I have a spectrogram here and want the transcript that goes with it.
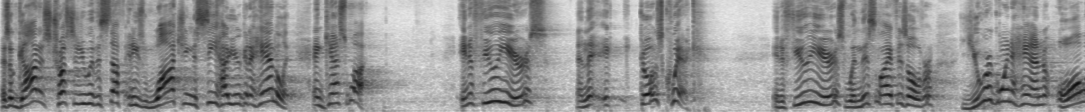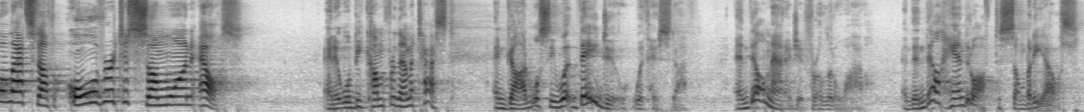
And so God has trusted you with this stuff, and He's watching to see how you're going to handle it. And guess what? In a few years, and it goes quick, in a few years, when this life is over, you are going to hand all of that stuff over to someone else. And it will become for them a test. And God will see what they do with his stuff. And they'll manage it for a little while. And then they'll hand it off to somebody else.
